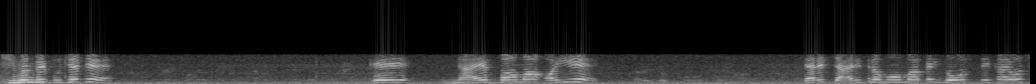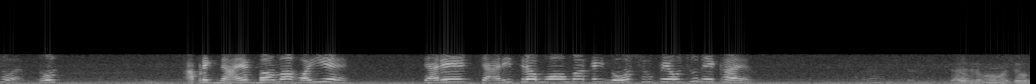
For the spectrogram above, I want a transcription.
ચીમનભાઈ પૂછે છે કે ન્યાયક ભાવમાં હોઈએ ત્યારે ચારિત્ર મોહમાં કઈ દોષ દેખાયો છો? દોષ. આપણે જ્ઞાયક ભાવમાં હોઈએ ત્યારે ચારિત્ર મોહમાં કઈ દોષ રૂપે ઓછું દેખાય એમ. ચારિત્રમાં શું?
